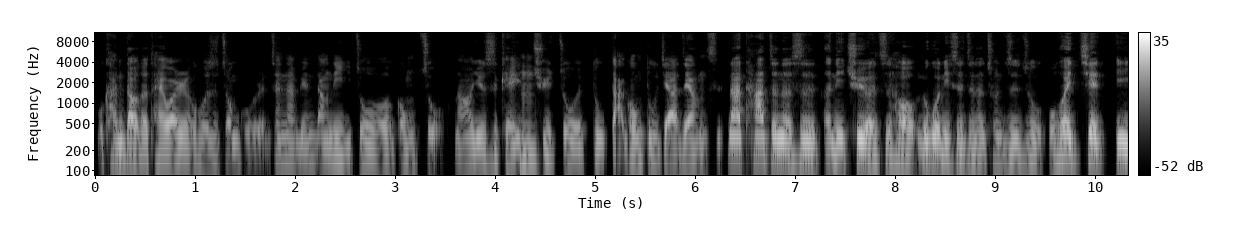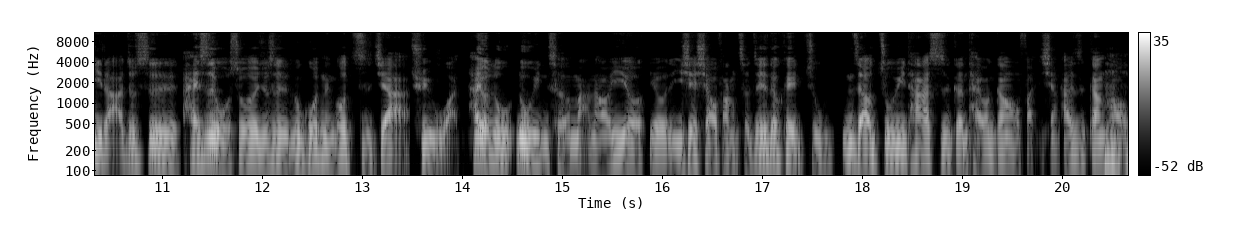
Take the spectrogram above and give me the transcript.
我看到的台湾人或是中国人在那边当地做工作，然后也是可以去做度打工度假这样子。那他真的是呃，你去了之后，如果你是真的纯自助，我会建议啦，就是还是我说的，就是如果能够自驾去玩，他有露露营车嘛，然后也有也有一些小房车，这些都可以租。你只要注意它是跟台湾刚好反向，还是刚好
